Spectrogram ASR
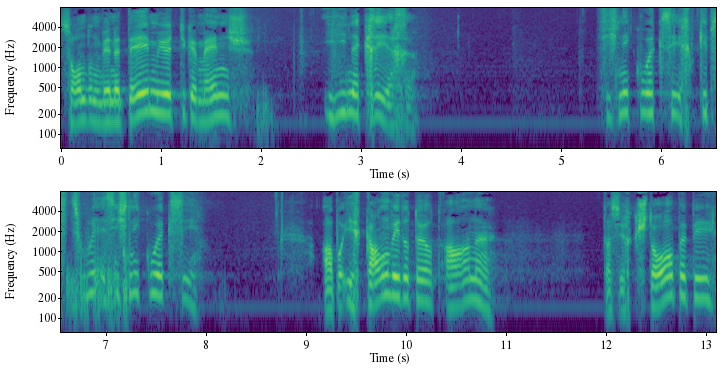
sondern wie ein demütiger Mensch reinkriechen. Es ist nicht gut gewesen, ich gebe es zu, es ist nicht gut gewesen. Aber ich gang wieder dort an, dass ich gestorben bin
